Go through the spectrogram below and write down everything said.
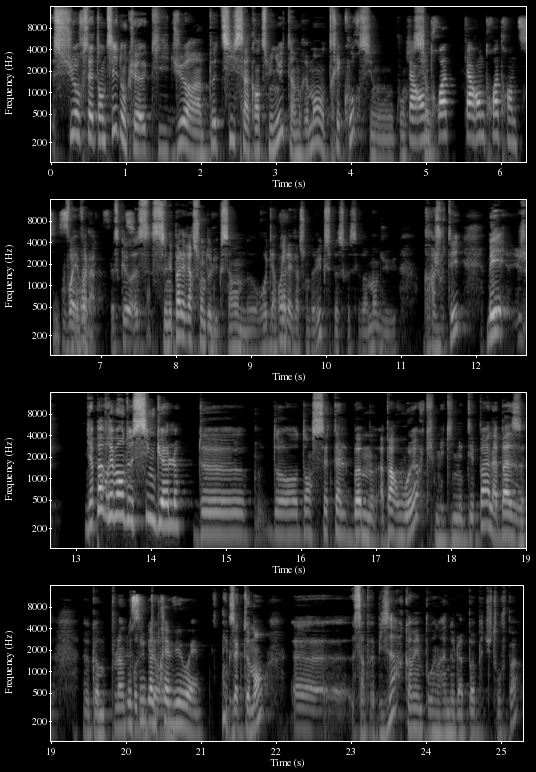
sur cet anti, donc euh, qui dure un petit 50 minutes, hein, vraiment très court si on 43 43 36. Ouais, voilà, parce que ce n'est pas la version de luxe, hein, on ne regarde pas la version de luxe parce que c'est vraiment du rajouté. Mais il n'y a pas vraiment de single de dans, dans, cet album à part Work, mais qui n'était pas à la base euh, comme plein de Le producteurs. single prévu, ouais. Exactement. c'est un peu bizarre quand même pour une reine de la pop, tu trouves pas?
